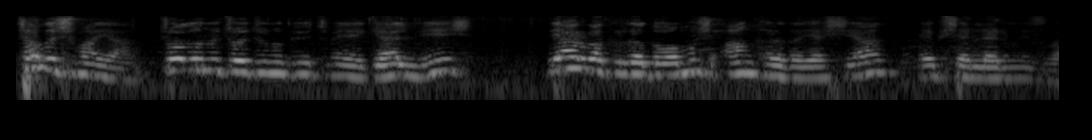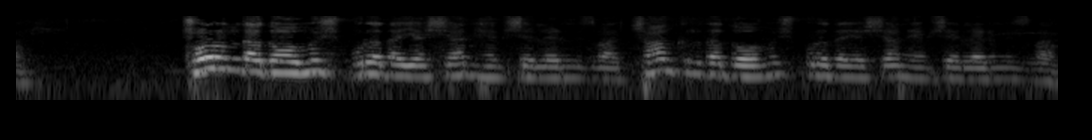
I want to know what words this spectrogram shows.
çalışmaya, çoluğunu çocuğunu büyütmeye gelmiş, Diyarbakır'da doğmuş, Ankara'da yaşayan hemşerilerimiz var. Çorum'da doğmuş, burada yaşayan hemşerilerimiz var. Çankırı'da doğmuş, burada yaşayan hemşerilerimiz var.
